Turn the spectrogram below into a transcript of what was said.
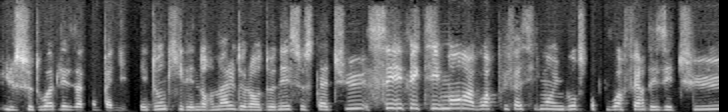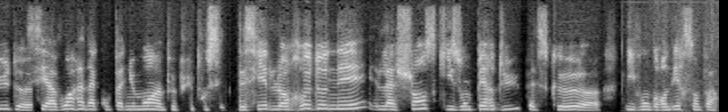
Il se doit de les accompagner. Et donc, il est normal de leur donner ce statut. C'est effectivement avoir plus facilement une bourse pour pouvoir faire des études. C'est avoir un accompagnement un peu plus poussé. D'essayer de leur redonner la chance qu'ils ont perdue parce que euh, ils vont grandir sans parents.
